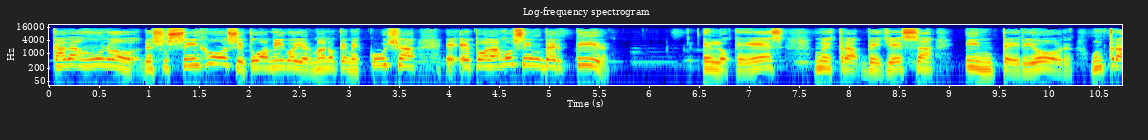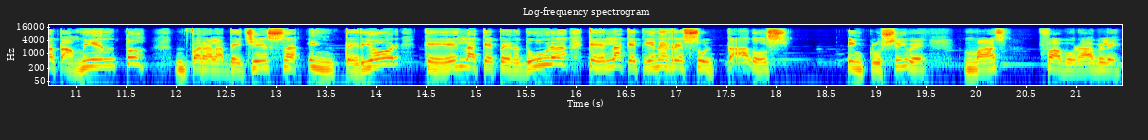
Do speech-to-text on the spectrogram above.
cada uno de sus hijos y tu amigo y hermano que me escucha, eh, eh, podamos invertir en lo que es nuestra belleza interior, un tratamiento para la belleza interior que es la que perdura, que es la que tiene resultados inclusive más favorables.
